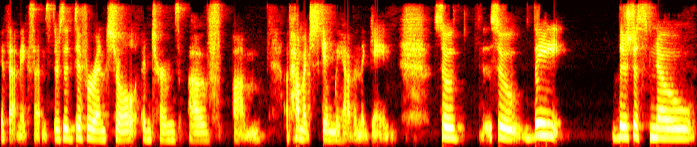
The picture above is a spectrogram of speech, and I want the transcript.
if that makes sense. There's a differential in terms of um, of how much skin we have in the game. So so they there's just no.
